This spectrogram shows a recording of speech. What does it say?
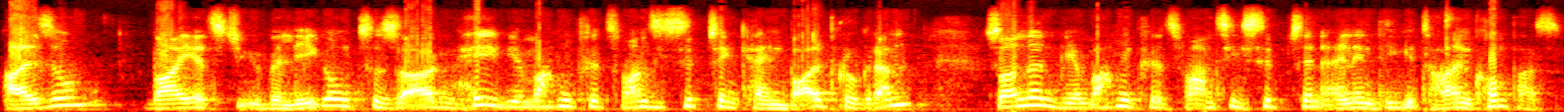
Also war jetzt die Überlegung zu sagen, hey, wir machen für 2017 kein Wahlprogramm, sondern wir machen für 2017 einen digitalen Kompass.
